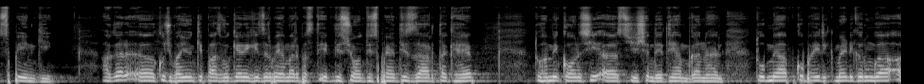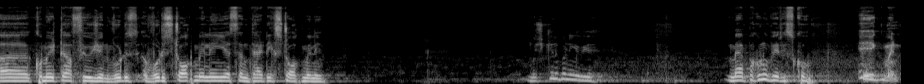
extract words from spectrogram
Spain की। अगर कुछ भाइयों के पास वो कह रहे हैं कि भाई हमारे पास तैंतीस, चौंतीस, पैंतीस हज़ार तक है तो हमें कौन सी सजेशन देते हैं हम गन हल तो मैं आपको भाई रिकमेंड करूँगा Cometa fusion wood wood stock में लें या सिंथेटिक स्टॉक में लें। मुश्किल बनी हुई है। मैं पकड़ूँ फिर इसको? एक मिनट।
